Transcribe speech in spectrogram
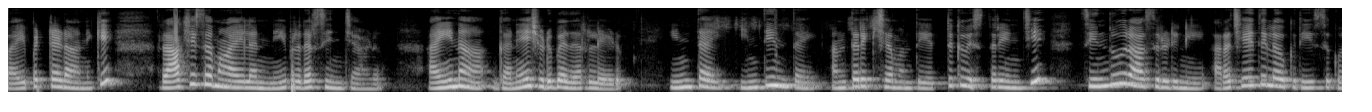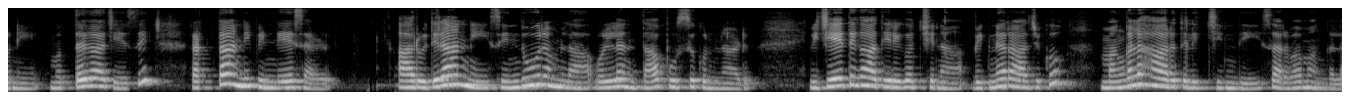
భయపెట్టడానికి రాక్షస మాయలన్నీ ప్రదర్శించాడు. అయినా గణేశుడు బెదరలేడు. ఇంతై ఇంతింతై అంతరిక్షమంత ఎత్తుకు విస్తరించి సింధూరాసురుడిని అరచేతిలోకి తీసుకొని ముద్దగా చేసి రక్తాన్ని పిండేశాడు. ఆ రుధిరాన్ని సింధూరంలా ఒళ్ళంతా పూసుకున్నాడు. విజేతగా తిరిగొచ్చిన విఘ్నరాజుకు మంగళహారతులిచ్చింది సర్వమంగళ.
